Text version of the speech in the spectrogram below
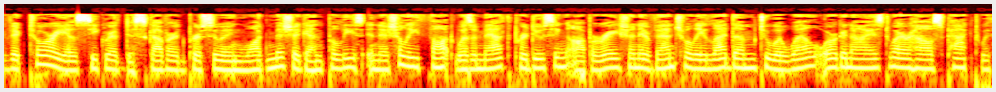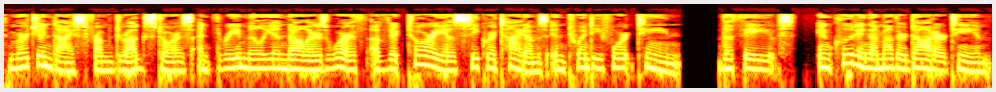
Victoria's Secret discovered pursuing what Michigan police initially thought was a meth-producing operation eventually led them to a well-organized warehouse packed with merchandise from drugstores and $3 million worth of Victoria's Secret items in 2014. The thieves, including a mother-daughter team,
